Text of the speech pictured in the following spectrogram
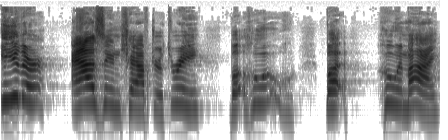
either as in chapter 3, but who, but who am I?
